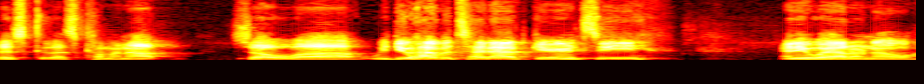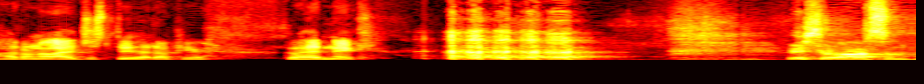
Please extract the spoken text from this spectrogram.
this that's coming up. So uh, we do have a 10 app guarantee. Anyway, I don't know. I don't know. I just threw that up here. Go ahead, Nick. You're so awesome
